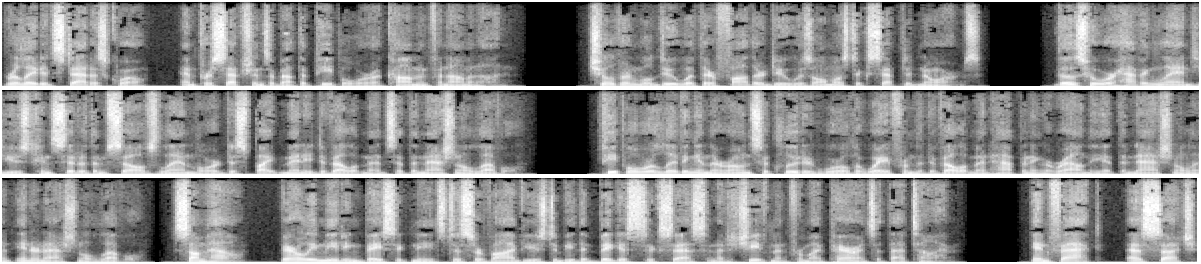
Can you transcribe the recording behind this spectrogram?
related status quo, and perceptions about the people were a common phenomenon. Children will do what their father do was almost accepted norms. Those who were having land used consider themselves landlord despite many developments at the national level. People were living in their own secluded world away from the development happening around the at the national and international level. Somehow, barely meeting basic needs to survive used to be the biggest success and achievement for my parents at that time. In fact, as such,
